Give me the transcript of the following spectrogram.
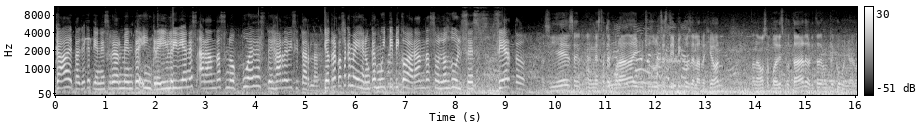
Cada detalle que tiene es realmente increíble. Si vienes a Arandas no puedes dejar de visitarla. Y otra cosa que me dijeron que es muy típico de Arandas son los dulces, ¿cierto? Así es, en, en esta temporada hay muchos dulces típicos de la región donde vamos a poder disfrutar ahorita de un rico buñuelo.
